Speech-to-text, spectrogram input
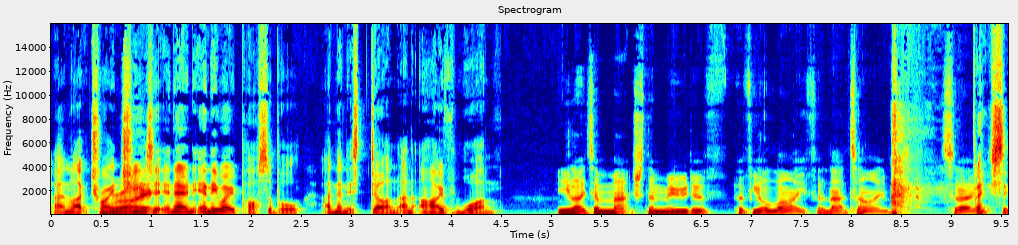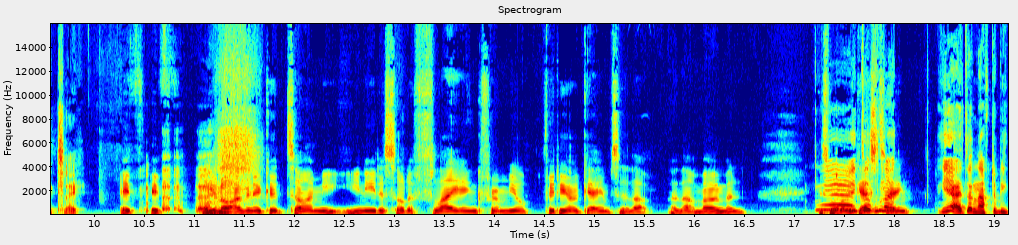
and like try and cheese it in any, any way possible. And then it's done and I've won. You like to match the mood of, of your life at that time. So Basically. If if you're not having a good time, you, you need a sort of flaying from your video games at that at that moment. Is what I'm it doesn't yeah, it doesn't have to be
